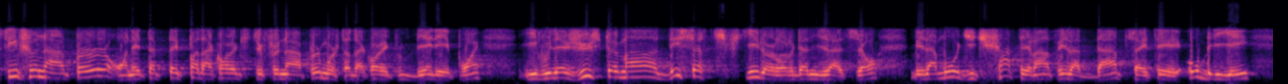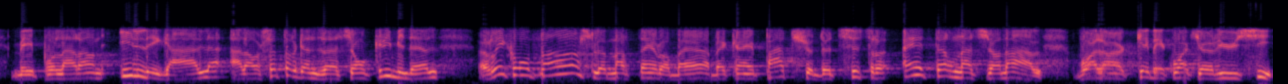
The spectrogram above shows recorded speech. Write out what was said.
Stephen Harper, on n'était peut-être pas d'accord avec Stephen Harper, moi j'étais d'accord avec bien des points, il voulait justement décertifier leur organisation, mais la maudite chatte est rentrée là-dedans, puis ça a été oublié, mais pour la rendre illégale, alors cette organisation criminelle récompense le Martin Robert avec un patch de titre international. Voilà un Québécois qui a réussi.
